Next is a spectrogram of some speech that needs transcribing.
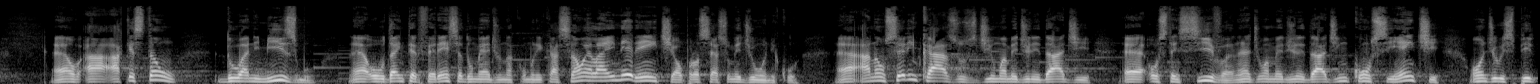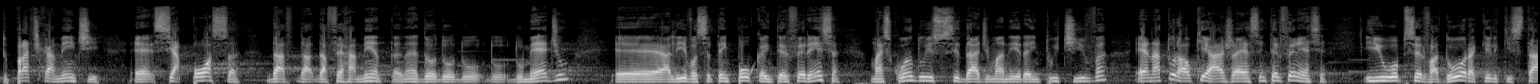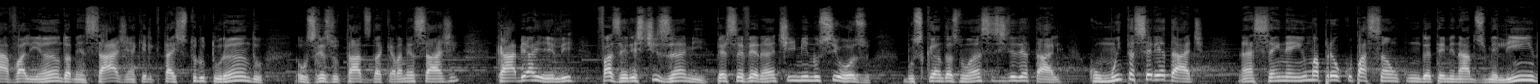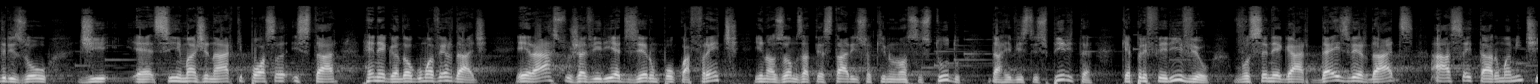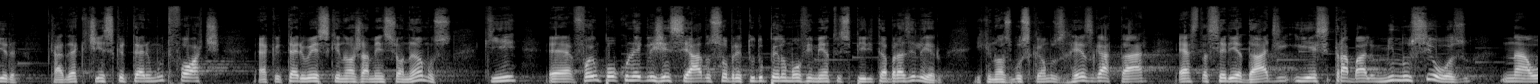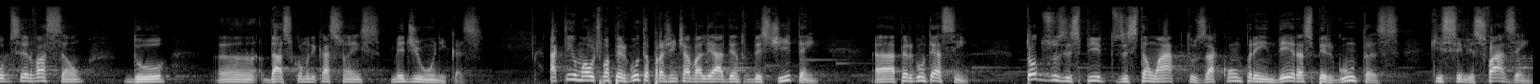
É, a, a, questão do animismo né, ou da interferência do médium na comunicação, ela é inerente ao processo mediúnico. É, a não ser em casos de uma mediunidade é, ostensiva, né, de uma mediunidade inconsciente, onde o espírito praticamente é, se apossa da, da, da ferramenta né, do, do, do, do médium, é, ali você tem pouca interferência, mas quando isso se dá de maneira intuitiva, é natural que haja essa interferência. E o observador, aquele que está avaliando a mensagem, aquele que está estruturando os resultados daquela mensagem, cabe a ele fazer este exame perseverante e minucioso, buscando as nuances de detalhe, com muita seriedade, né, sem nenhuma preocupação com determinados melindres ou de é, se imaginar que possa estar renegando alguma verdade. Erasto já viria a dizer um pouco à frente, e nós vamos atestar isso aqui no nosso estudo da Revista Espírita, que é preferível você negar dez verdades a aceitar uma mentira. Kardec tinha esse critério muito forte, é critério esse que nós já mencionamos, que é, foi um pouco negligenciado, sobretudo pelo movimento espírita brasileiro, e que nós buscamos resgatar esta seriedade e esse trabalho minucioso na observação do das comunicações mediúnicas. Aqui uma última pergunta para a gente avaliar dentro deste item. A pergunta é assim: Todos os espíritos estão aptos a compreender as perguntas que se lhes fazem?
